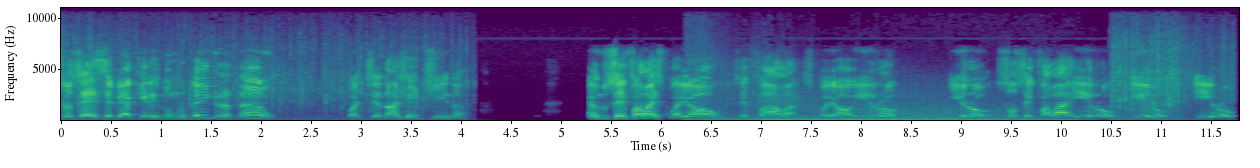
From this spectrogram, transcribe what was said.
Se você receber aquele número bem grandão, pode ser da Argentina. Eu não sei falar espanhol, você fala espanhol, iro, iro, só sei falar iro, iro, iro,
